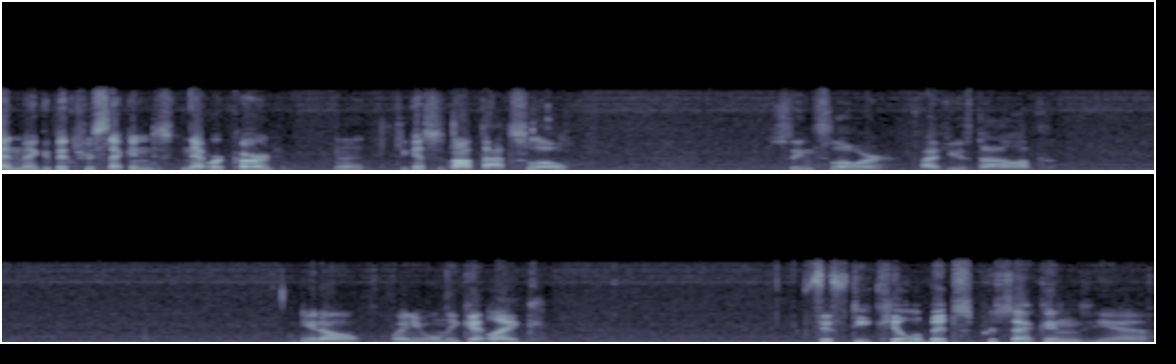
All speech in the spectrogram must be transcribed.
Ten megabits per second network card? Uh, I guess it's not that slow. Seen slower. I've used dial-up. You know, when you only get like 50 kilobits per second, yeah,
